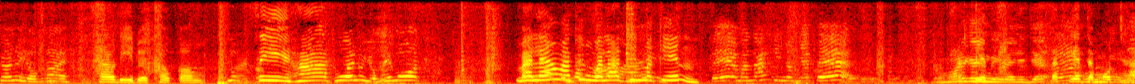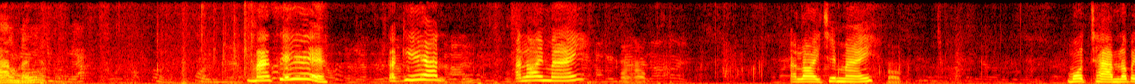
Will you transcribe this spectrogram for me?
ช่วยหนูยกหน่อยข้าวดีด้วยข้าวกล้องหนูสี่ห้าถ้วยหนูยกไม่หมดมาแล้วมาถึงเวลากินมากินเป้มันนั่งกินตรงเนี้ยเป้มอนี่ก็ยังมีอะไรเยอะแยะตะเกียบจะหมดชามแล้วเนี่ยมาสิตะเกียบอร่อยไหมมาครับอร่อยใช่ไหมครับหมดชามแล้วไป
